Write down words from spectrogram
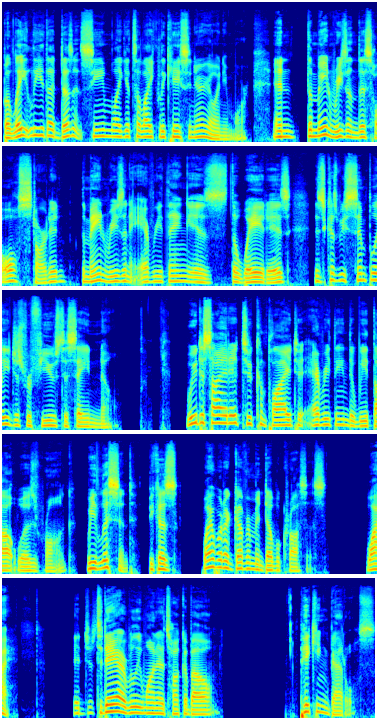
But lately, that doesn't seem like it's a likely case scenario anymore. And the main reason this all started, the main reason everything is the way it is, is because we simply just refuse to say no. We decided to comply to everything that we thought was wrong. We listened because why would our government double cross us? Why? It just today I really wanted to talk about picking battles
